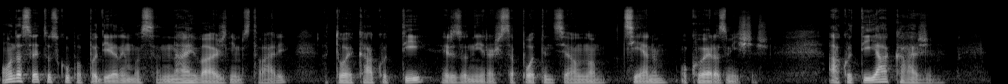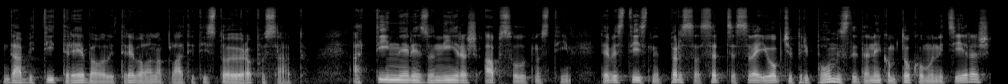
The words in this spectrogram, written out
onda sve to skupa podijelimo sa najvažnijim stvari, a to je kako ti rezoniraš sa potencijalnom cijenom o kojoj razmišljaš. Ako ti ja kažem da bi ti trebao ili trebala naplatiti 100 eura po satu, a ti ne rezoniraš apsolutno s tim. Tebe stisne prsa, srce, sve i uopće pripomisli da nekom to komuniciraš,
